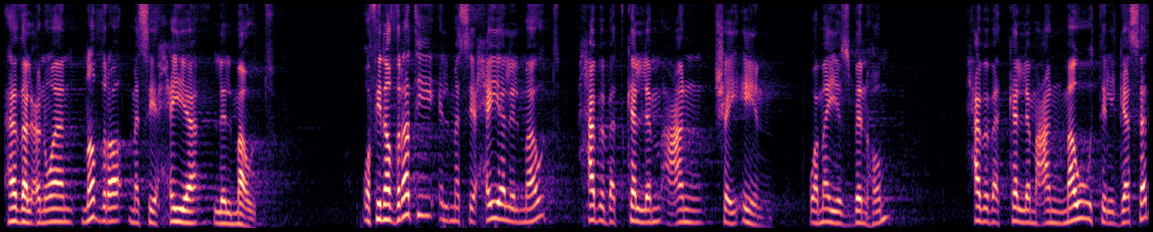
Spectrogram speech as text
هذا العنوان نظرة مسيحية للموت. وفي نظرتي المسيحية للموت حابب أتكلم عن شيئين وميز بينهم. حابب أتكلم عن موت الجسد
